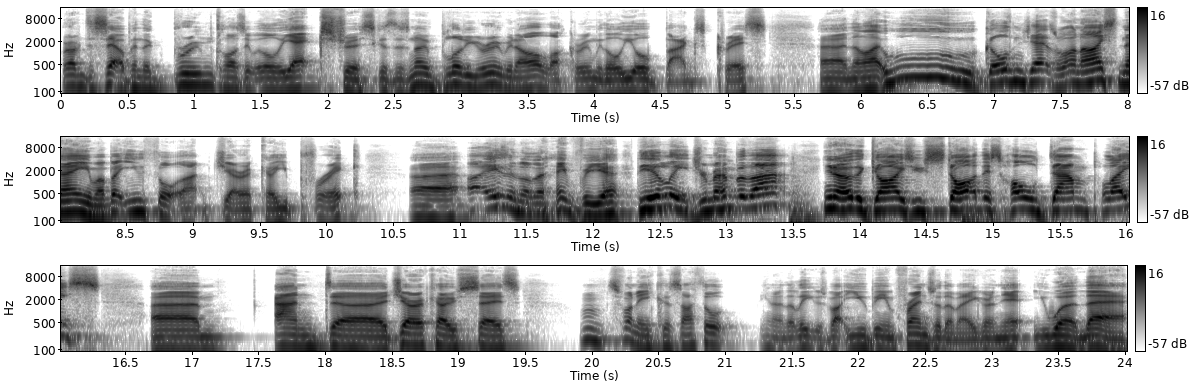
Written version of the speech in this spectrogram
we're having to set up in the broom closet with all the extras because there's no bloody room in our locker room with all your bags, Chris." Uh, and they're like, "Ooh, Golden Jets, what a nice name! I bet you thought that, Jericho, you prick." Uh, here's another name for you, the Elite. Do you remember that? You know, the guys who started this whole damn place. Um, and uh, Jericho says, "Hmm, "It's funny because I thought." You know, the league was about you being friends with Omega, and yet you weren't there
